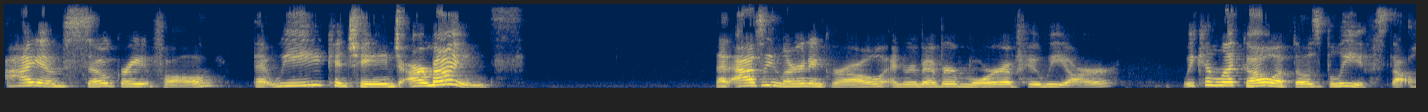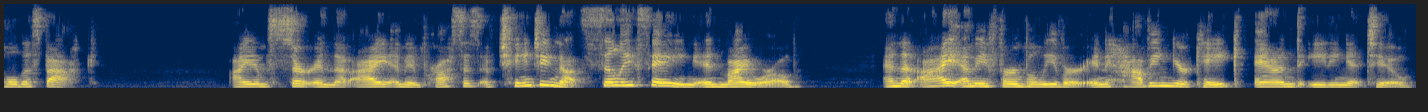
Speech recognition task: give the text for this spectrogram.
I am so grateful that we can change our minds. That as we learn and grow and remember more of who we are, we can let go of those beliefs that hold us back. I am certain that I am in process of changing that silly saying in my world, and that I am a firm believer in having your cake and eating it too.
